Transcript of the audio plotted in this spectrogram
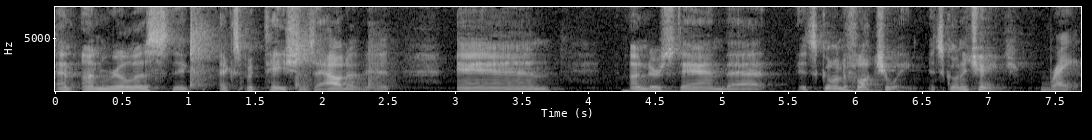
and unrealistic expectations out of it and understand that it's going to fluctuate. It's going to change. Right.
